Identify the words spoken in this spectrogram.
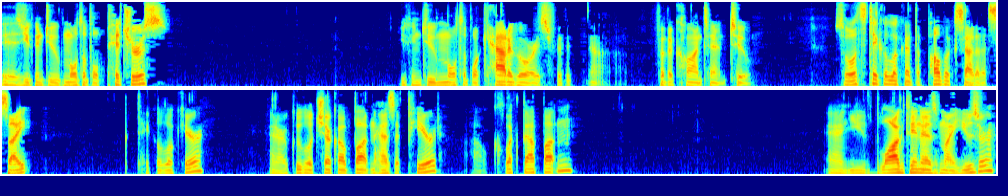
is you can do multiple pictures you can do multiple categories for the uh, for the content too. So let's take a look at the public side of the site. Take a look here, and our Google Checkout button has appeared. I'll click that button, and you've logged in as my user.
